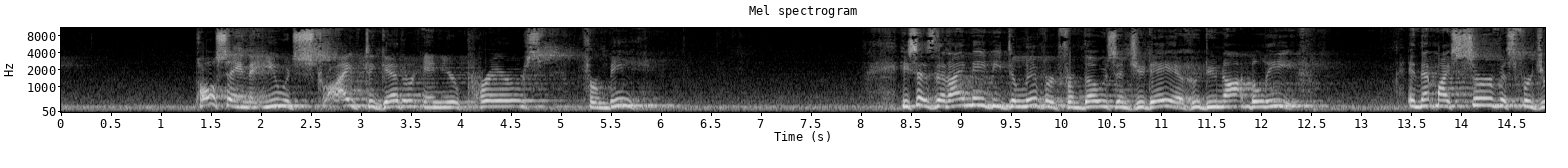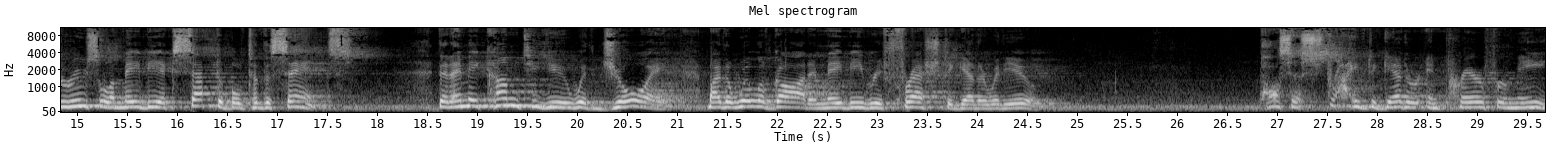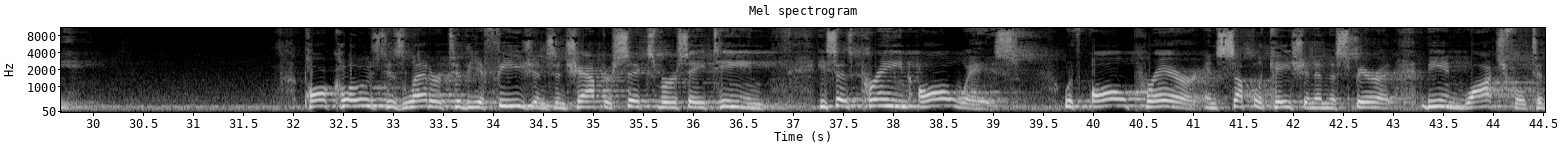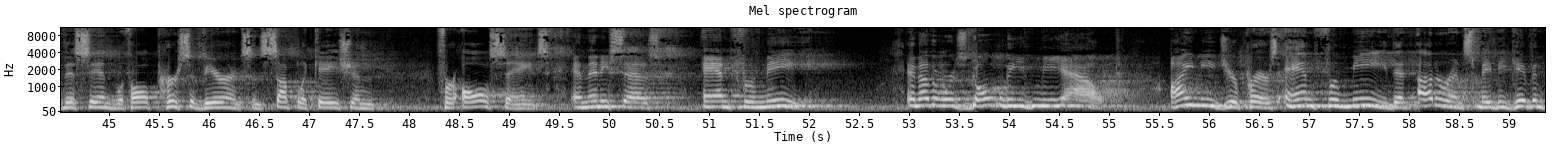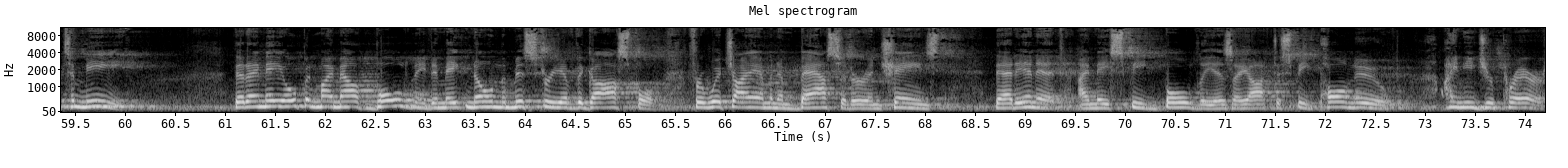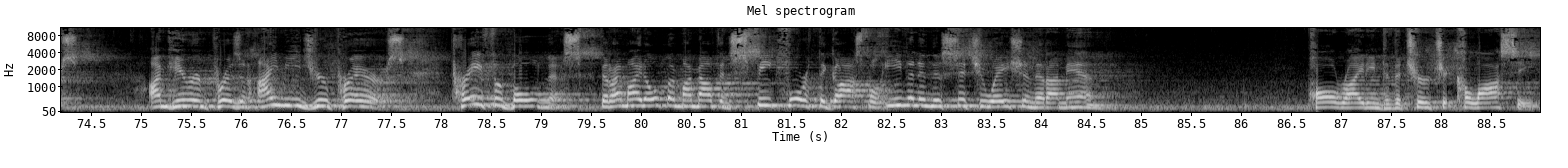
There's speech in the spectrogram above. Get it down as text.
Paul's saying that you would strive together in your prayers for me. He says that I may be delivered from those in Judea who do not believe, and that my service for Jerusalem may be acceptable to the saints, that I may come to you with joy by the will of God and may be refreshed together with you. Paul says, strive together in prayer for me. Paul closed his letter to the Ephesians in chapter 6, verse 18 he says, praying always with all prayer and supplication in the Spirit, being watchful to this end with all perseverance and supplication for all saints. And then he says, and for me. In other words, don't leave me out. I need your prayers, and for me, that utterance may be given to me, that I may open my mouth boldly to make known the mystery of the gospel for which I am an ambassador in chains, that in it I may speak boldly as I ought to speak. Paul knew, I need your prayers. I'm here in prison. I need your prayers. Pray for boldness that I might open my mouth and speak forth the gospel, even in this situation that I'm in. Paul, writing to the church at Colossae,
